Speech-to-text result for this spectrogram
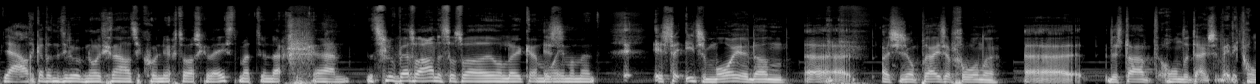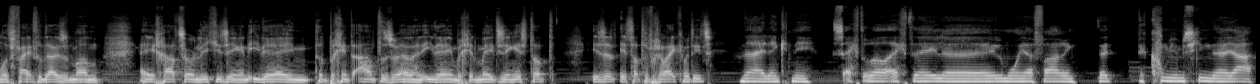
ja, ik had het natuurlijk ook nooit gedaan als ik gewoon nuchter was geweest. Maar toen dacht ik, ja, het sloeg best wel aan. Dus dat was wel een heel leuk en mooi moment. Is er iets mooier dan als je zo'n prijs hebt gewonnen? er staat 100.000, weet ik, 150.000 man. En je gaat zo'n liedje zingen en iedereen dat begint aan te zwellen en iedereen begint mee te zingen. Is dat, is het, is dat te vergelijken met iets? Nee, denk ik niet. Het is echt wel echt een hele, hele mooie ervaring. Dat, dan kom je misschien uh, ja,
